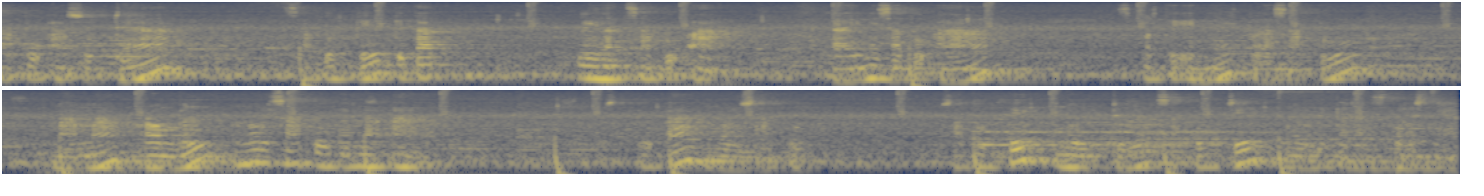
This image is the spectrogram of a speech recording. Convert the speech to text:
1A sudah 1B kita lihat 1A nah ini 1A seperti ini kelas 1 nama rombel 01 karena A. 1A 01 1B 02 1C 03 dan seterusnya.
